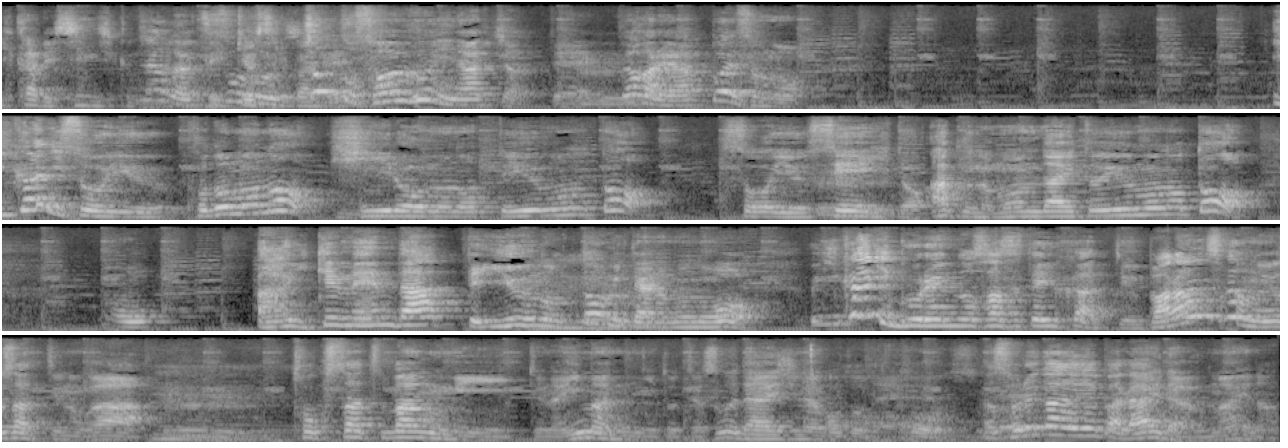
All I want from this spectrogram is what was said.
碇シンジ君なんかが絶そうちょっとそういう風になっちゃって、うん。だからやっぱりそのいかにそういう子供のヒーローものっていうものとそういう正義と悪の問題というものと、おあイケメンだっていうのと、みたいなものをいかにブレンドさせていくかっていうバランス感の良さっていうのが、うん。特撮番組っていうのは今にとってはすごい大事なことでそね。それがやっぱライダーうまいなと。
